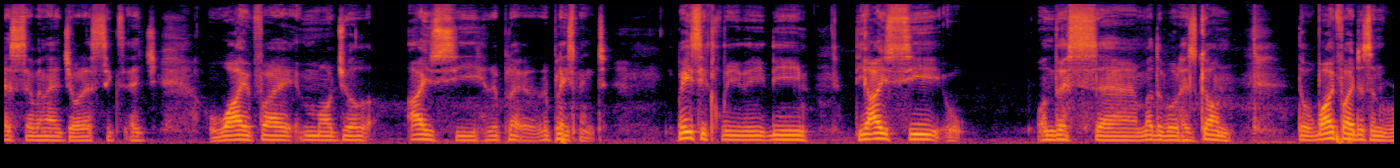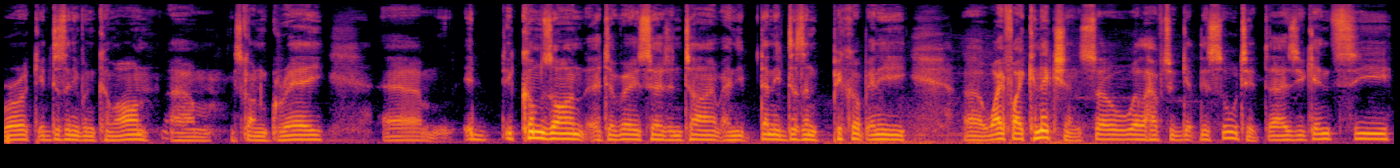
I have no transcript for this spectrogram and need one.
S7 Edge or S6 Edge Wi-Fi module IC repla replacement. Basically, the the the IC on this uh, motherboard has gone. The Wi-Fi doesn't work. It doesn't even come on. Um, it's gone grey um, it it comes on at a very certain time and then it doesn't pick up any uh, Wi-Fi connection. So we'll have to get this sorted. As you can see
